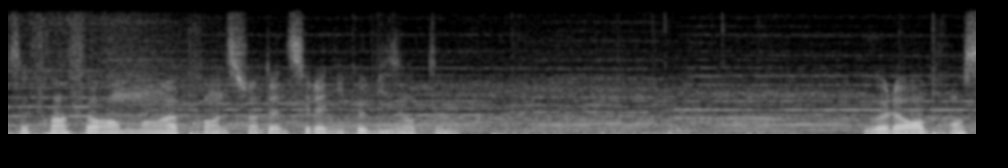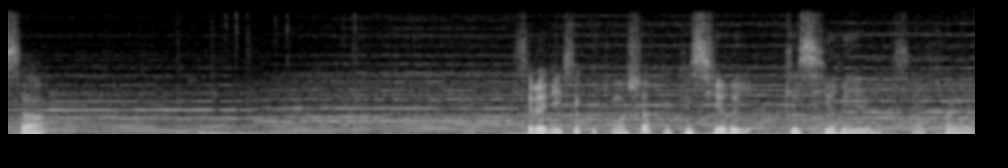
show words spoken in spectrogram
Ça fera un fort moment à prendre si on donne Célanique aux Byzantins. Ou alors on prend ça. Célanique ça coûte moins cher que Kessiri. C'est incroyable.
